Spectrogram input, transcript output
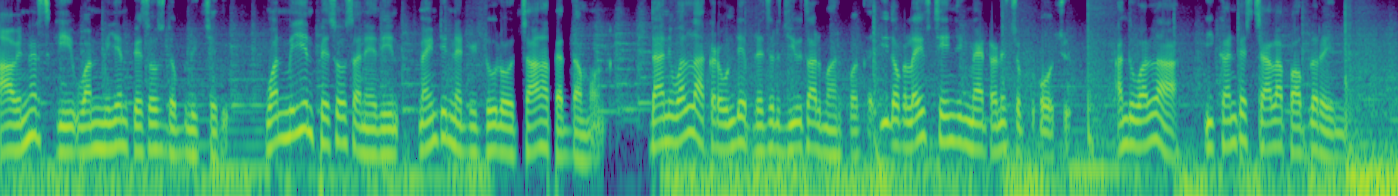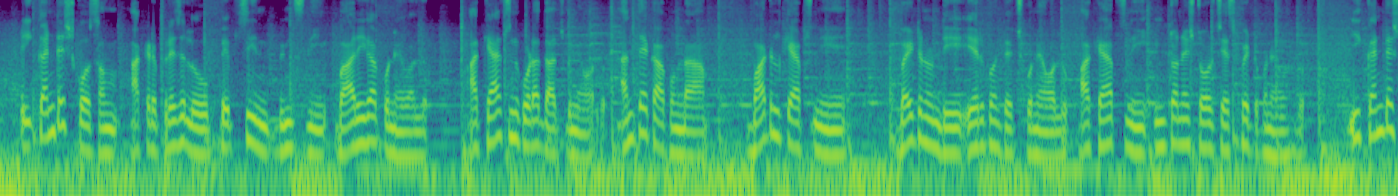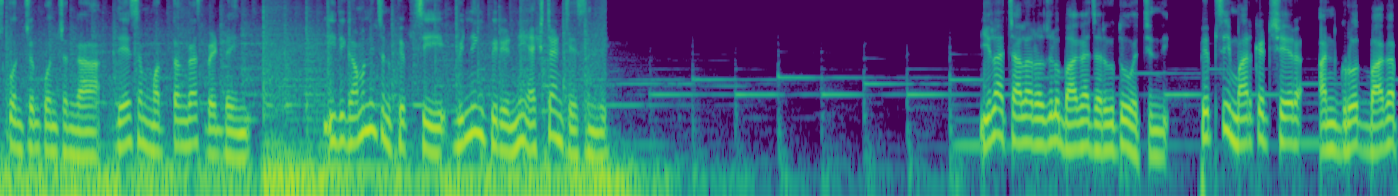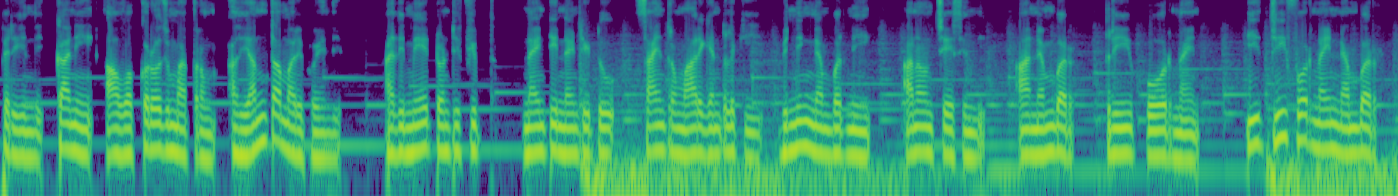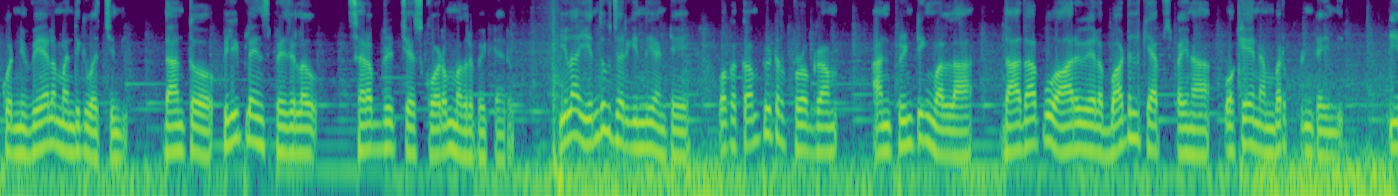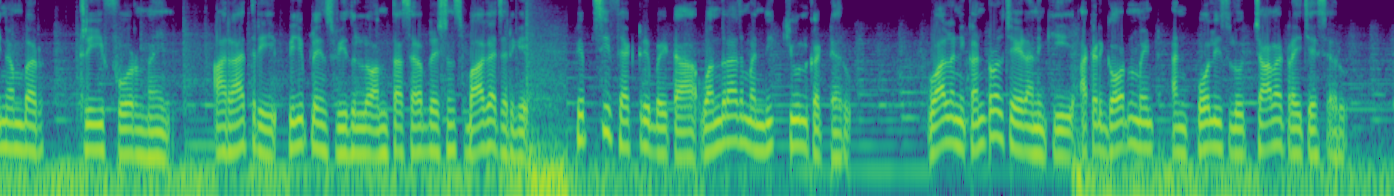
ఆ విన్నర్స్కి వన్ మిలియన్ పెసోస్ డబ్బులు ఇచ్చేది. వన్ మిలియన్ పెసోస్ అనేది నైన్టీన్ నైన్టీ టూలో చాలా పెద్ద అమౌంట్. దానివల్ల అక్కడ ఉండే ప్రజల జీవితాలు మారిపోతాయి. ఇది ఒక లైఫ్ చేంజింగ్ మ్యాటర్ అని చెప్పుకోవచ్చు. అందువల్ల ఈ కంటెస్ట్ చాలా పాపులర్ అయింది. ఈ కంటెస్ట్ కోసం అక్కడ ప్రజలు పెప్సీ డ్రింక్స్ని భారీగా కొనేవాళ్ళు. ఆ క్యాప్స్ని కూడా దాచుకునేవాళ్ళు. అంతేకాకుండా బాటిల్ క్యాప్స్ని బయట నుండి ఏరుకొని తెచ్చుకునేవాళ్ళు. ఆ క్యాప్స్ని ఇంట్లోనే స్టోర్ చేసి పెట్టుకునేవాళ్ళు. ఈ కంటెస్ట్ కొంచెం కొంచెంగా దేశం మొత్తంగా స్ప్రెడ్ అయింది. ఇది గమనించిన పెప్సీ విన్నింగ్ పీరియడ్ని ఎక్స్టెండ్ చేసింది. ఇలా చాలా రోజులు బాగా జరుగుతూ వచ్చింది. Pepsi market share and growth బాగా పెరిగింది. కానీ ఆ ఒక్క రోజు మాత్రం అది అంతా మారిపోయింది. అది May twenty fifth nineteen ninety two సాయంత్రం ఆరు గంటలకి విన్నింగ్ నెంబర్ని అనౌన్స్ చేసింది. ఆ నెంబర్ త్రీ ఫోర్ నైన్ ఈ త్రీ ఫోర్ నైన్ నెంబర్ కొన్ని వేల మందికి వచ్చింది. దాంతో ఫిలిప్పైన్స్ ప్రజలు సెలబ్రేట్ చేసుకోవడం మొదలుపెట్టారు. ఇలా ఎందుకు జరిగింది అంటే ఒక కంప్యూటర్ ప్రోగ్రామ్ అండ్ ప్రింటింగ్ వల్ల దాదాపు ఆరు వేల బాటిల్ క్యాప్స్ పైన ఒకే నెంబర్ ప్రింట్ అయింది. ఈ నెంబర్ త్రీ ఫోర్ నైన్. ఆ రాత్రి ఫిలిప్లైన్స్ వీధుల్లో అంతా సెలబ్రేషన్స్ బాగా జరిగాయి. పెప్సీ ఫ్యాక్టరీ బయట వందలాది మంది క్యూలు కట్టారు. వాళ్ళని కంట్రోల్ చేయడానికి అక్కడి గవర్నమెంట్ అండ్ పోలీసులు చాలా ట్రై చేశారు.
